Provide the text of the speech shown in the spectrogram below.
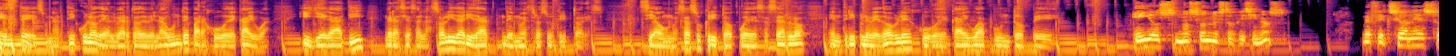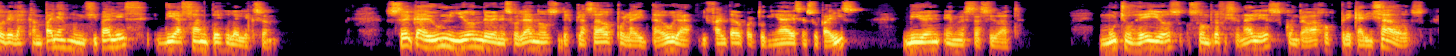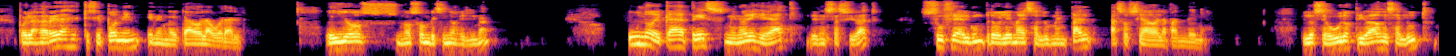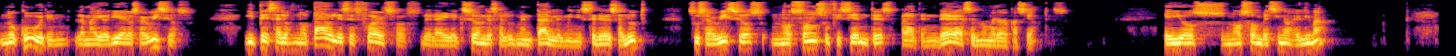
Este es un artículo de Alberto de Belaunte para Jugo de Caigua y llega a ti gracias a la solidaridad de nuestros suscriptores. Si aún no estás suscrito, puedes hacerlo en www.jugodecaigua.pe. ¿Ellos no son nuestros vecinos? Reflexiones sobre las campañas municipales días antes de la elección. Cerca de un millón de venezolanos desplazados por la dictadura y falta de oportunidades en su país viven en nuestra ciudad. Muchos de ellos son profesionales con trabajos precarizados por las barreras que se ponen en el mercado laboral. ¿Ellos no son vecinos de Lima? Uno de cada tres menores de edad de nuestra ciudad sufre algún problema de salud mental asociado a la pandemia. Los seguros privados de salud no cubren la mayoría de los servicios y pese a los notables esfuerzos de la Dirección de Salud Mental del Ministerio de Salud, sus servicios no son suficientes para atender a ese número de pacientes. ¿Ellos no son vecinos de Lima?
